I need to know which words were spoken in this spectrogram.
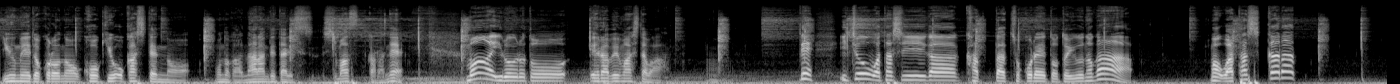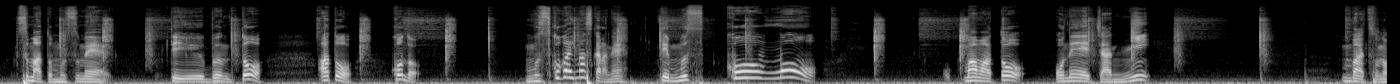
有名どころの高級お菓子店のものが並んでたりしますからね。まあ、いろいろと選べましたわ。で、一応私が買ったチョコレートというのが、まあ私から妻と娘っていう分と、あと、今度、息子がいますからね。で、息子も、ママとお姉ちゃんに、まあその、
